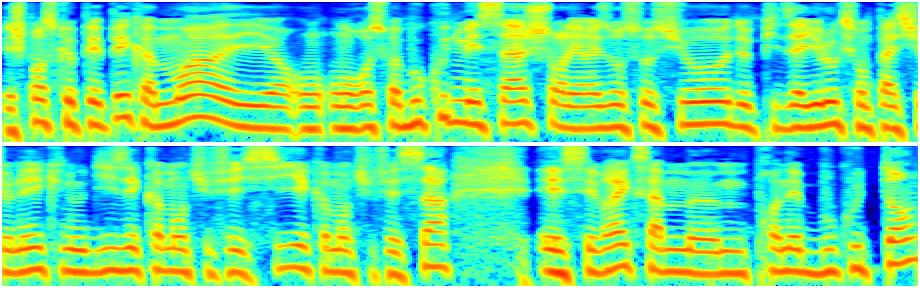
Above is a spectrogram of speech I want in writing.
Et je pense que Pépé, comme moi, on, on reçoit beaucoup de messages sur les réseaux sociaux de pizzaiolos qui sont passionnés, qui nous disent et comment tu fais ci et comment tu fais ça. Et c'est vrai que ça me, me prenait beaucoup de temps,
